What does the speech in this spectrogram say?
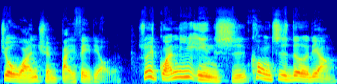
就完全白费掉了。所以管理饮食、控制热量，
